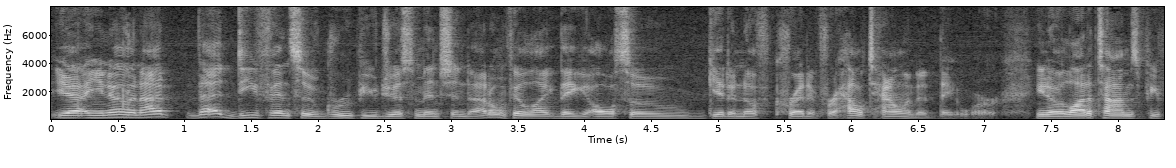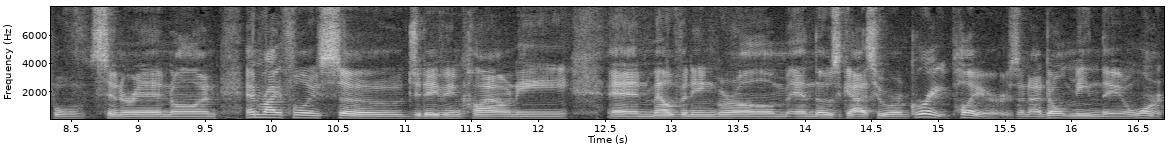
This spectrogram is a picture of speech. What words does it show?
Yeah, you know, and I that defensive group you just mentioned, I don't feel like they also get enough credit for how talented they were. You know, a lot of times people center in on, and rightfully so, Jadeveon Clowney and Melvin Ingram and those guys who are great players, and I don't mean they weren't,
